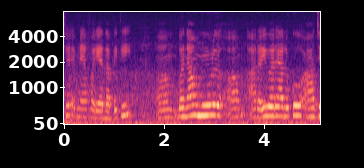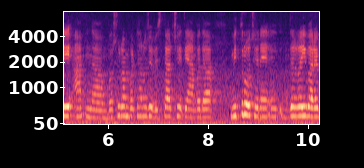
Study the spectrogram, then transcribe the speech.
છે. એમણે આ ફરિયાદ આપી હતી. બનાવ મૂળ આ રવિવારે આ લોકો, આ જે પરશુરામ ભઠ્ઠાનો જે વિસ્તાર છે, ત્યાં બધા મિત્રો છે ને, દર રવિવારે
